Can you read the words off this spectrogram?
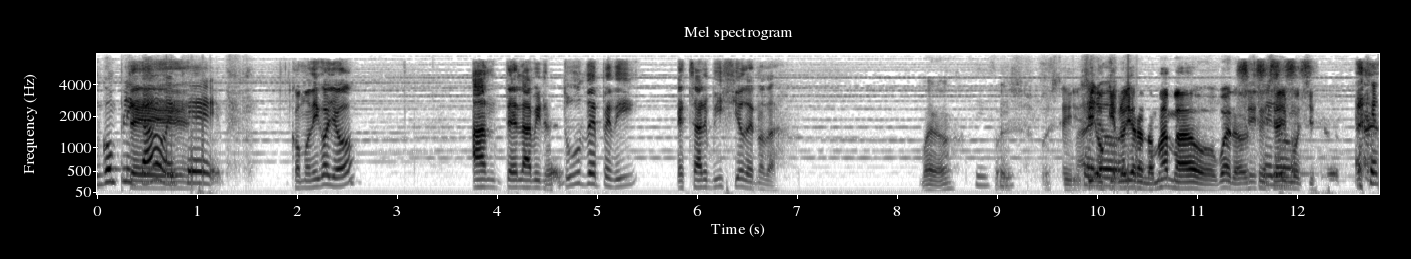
Ante- complicado, es que. como digo yo, ante la virtud de pedir, está el vicio de no dar. Bueno, sí, sí. pues, pues sí. Sí, o que no llora no mama, o bueno, Sí, sí, sí, sí, hay muchísimo. Es que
